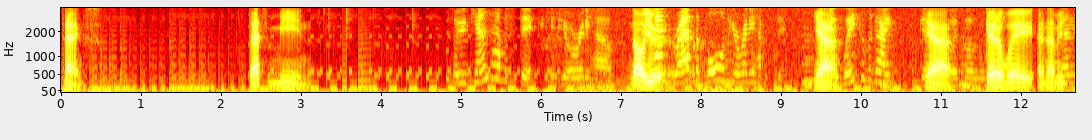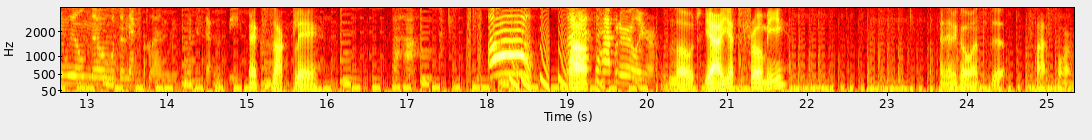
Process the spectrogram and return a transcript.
Thanks. That's mean. So you can't have a stick if you already have. No, You you... can't grab the pole if you already have a stick. Yeah. Okay, wait till the guy gets Yeah. away, goes Get away and then we... Then we'll know what the next plan, next step would be. Exactly. That Wow. has to happen earlier. Load. Yeah, you have to throw me. And then we go onto the platform.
